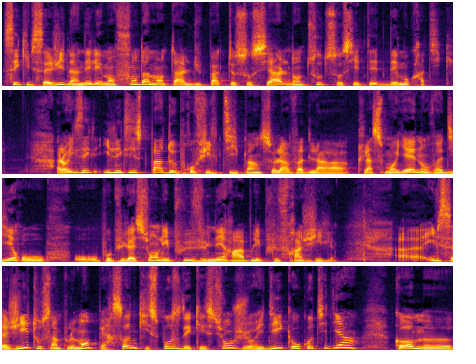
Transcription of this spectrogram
c'est qu'il s'agit d'un élément fondamental du pacte social dans toute société démocratique. Alors, il n'existe pas de profil type. Hein. Cela va de la classe moyenne, on va dire, aux, populations les plus vulnérables, les plus fragiles. Euh, il s'agit tout simplement de personnes qui se posent des questions juridiques au quotidien, comme euh,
